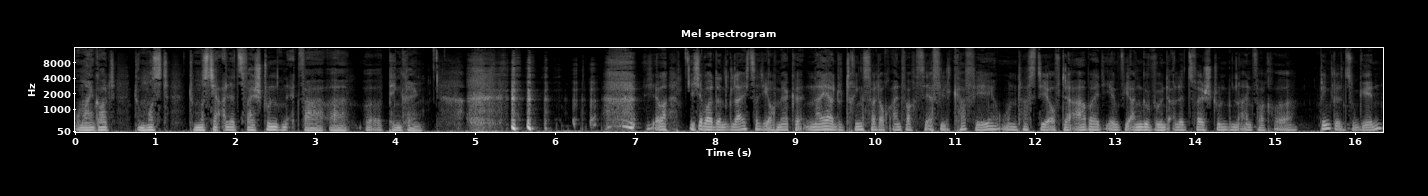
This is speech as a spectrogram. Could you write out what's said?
oh mein Gott, du musst, du musst ja alle zwei Stunden etwa äh, äh, pinkeln. ich aber, ich aber dann gleichzeitig auch merke, naja, du trinkst halt auch einfach sehr viel Kaffee und hast dir auf der Arbeit irgendwie angewöhnt, alle zwei Stunden einfach äh, pinkeln zu gehen.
